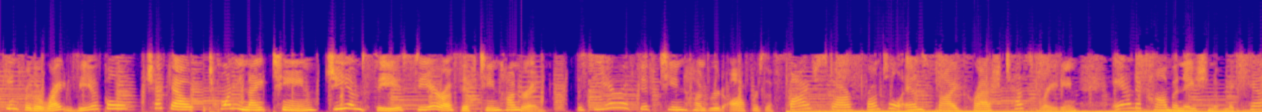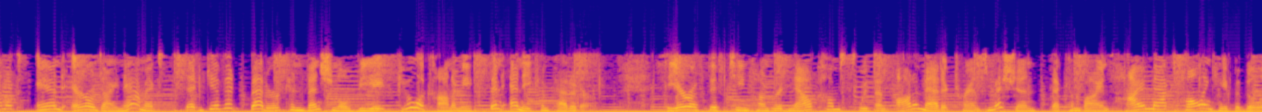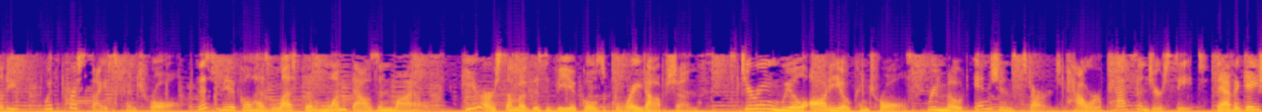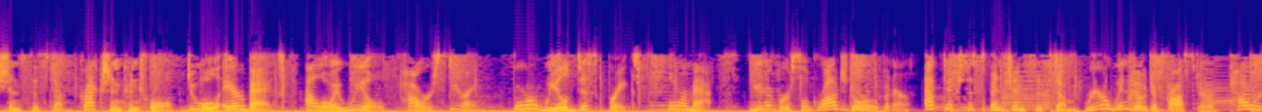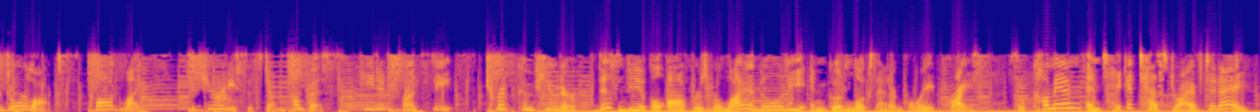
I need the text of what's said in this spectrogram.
Looking for the right vehicle? Check out 2019 GMC Sierra 1500. The Sierra 1500 offers a five-star frontal and side crash test rating and a combination of mechanics and aerodynamics that give it better conventional V8 fuel economy than any competitor. Sierra 1500 now comes with an automatic transmission that combines high max hauling capability with precise control. This vehicle has less than 1,000 miles. Here are some of this vehicle's great options. Steering wheel audio controls, remote engine start, power passenger seat, navigation system, traction control, dual airbags, alloy wheels, power steering, four-wheel disc brakes, floor mats, universal garage door opener, active suspension system, rear window defroster, power door locks, fog lights, security system, compass, heated front seats, trip computer. This vehicle offers reliability and good looks at a great price. So come in and take a test drive today.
